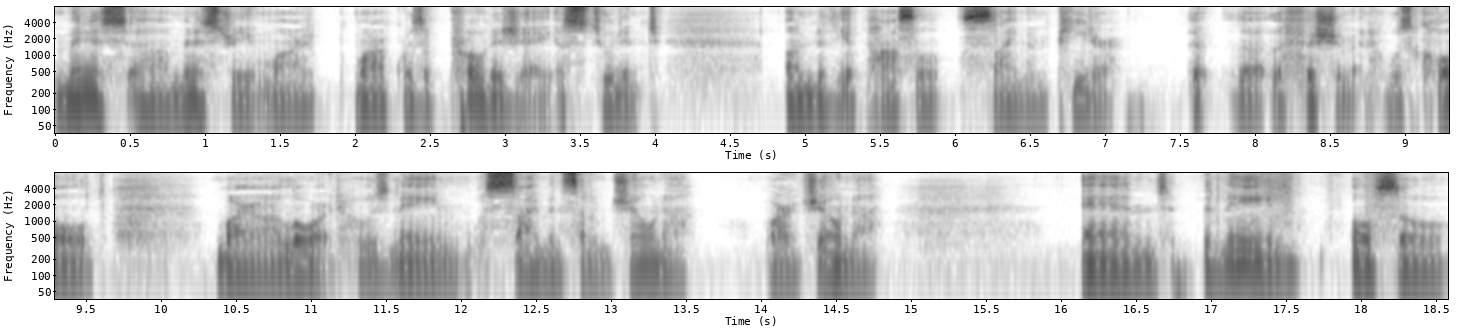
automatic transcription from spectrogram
ministry, Mark, Mark was a protege, a student under the apostle Simon Peter, the, the, the fisherman who was called by our Lord, whose name was Simon, son of Jonah, Bar Jonah. And the name also,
